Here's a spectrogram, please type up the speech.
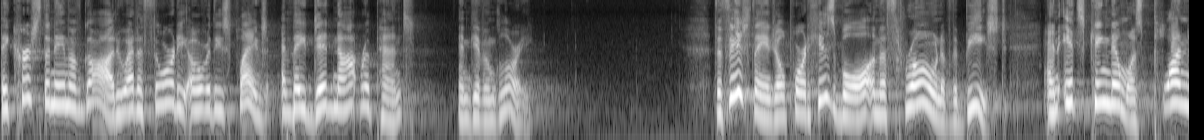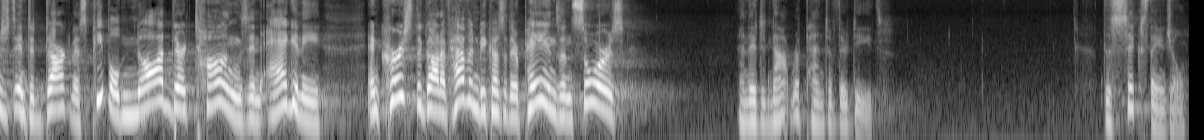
they cursed the name of God who had authority over these plagues, and they did not repent and give him glory. The fifth angel poured his bowl on the throne of the beast, and its kingdom was plunged into darkness. People gnawed their tongues in agony and cursed the God of heaven because of their pains and sores, and they did not repent of their deeds. The sixth angel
